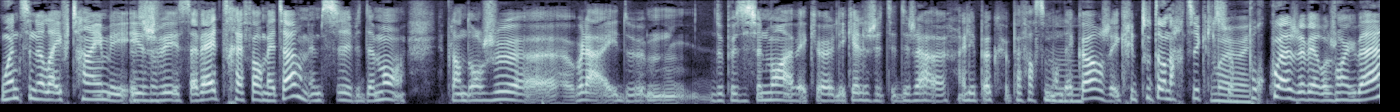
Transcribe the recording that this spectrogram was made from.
once in a lifetime et, et je vais ça va être très formateur, même si évidemment plein d'enjeux, euh, voilà, et de, de positionnement avec euh, lesquels j'étais déjà euh, à l'époque pas forcément mmh. d'accord. J'ai écrit tout un article sur pourquoi j'avais rejoint Uber.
